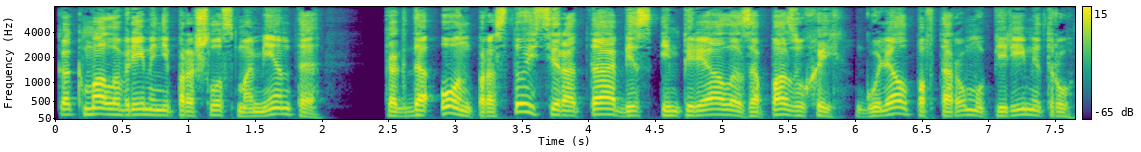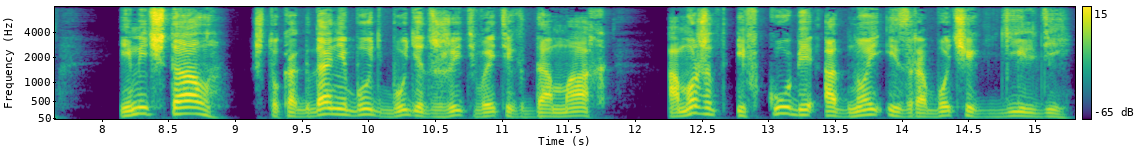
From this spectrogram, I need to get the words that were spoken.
Как мало времени прошло с момента, когда он, простой сирота, без империала за пазухой, гулял по второму периметру и мечтал, что когда-нибудь будет жить в этих домах, а может и в кубе одной из рабочих гильдий.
